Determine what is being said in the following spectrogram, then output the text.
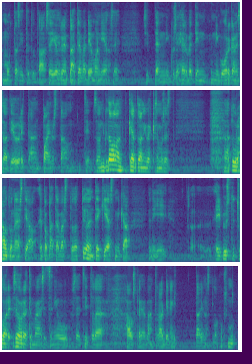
mutta sitten tota, se ei ole hirveän pätevä demoni ja se sitten niin kuin se helvetin niin kuin organisaatio yrittää painostaa. Se on niin kuin tavallaan kertoo niin kuin ehkä semmoisesta turhautuneesta ja epäpätevästä tuota työntekijästä, mikä jotenkin äh, ei pysty suoriutumaan ja sitten se, niinku, se sit tulee hauska ja vähän traaginenkin tarinasta lopuksi. Mut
